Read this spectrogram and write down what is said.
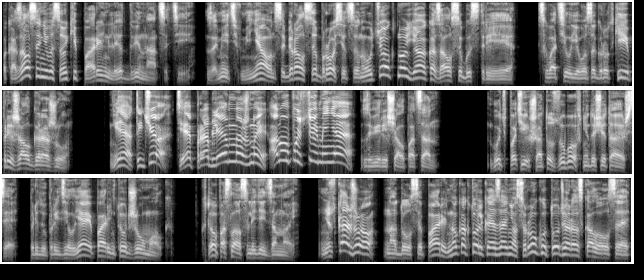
Показался невысокий парень лет 12. Заметив меня, он собирался броситься на утек, но я оказался быстрее схватил его за грудки и прижал к гаражу. «Нет, ты чё? Тебе проблем нужны? А ну, пусти меня!» – заверещал пацан. «Будь потише, а то зубов не досчитаешься», – предупредил я, и парень тут же умолк. «Кто послал следить за мной?» «Не скажу», – надулся парень, но как только я занес руку, тут же раскололся.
